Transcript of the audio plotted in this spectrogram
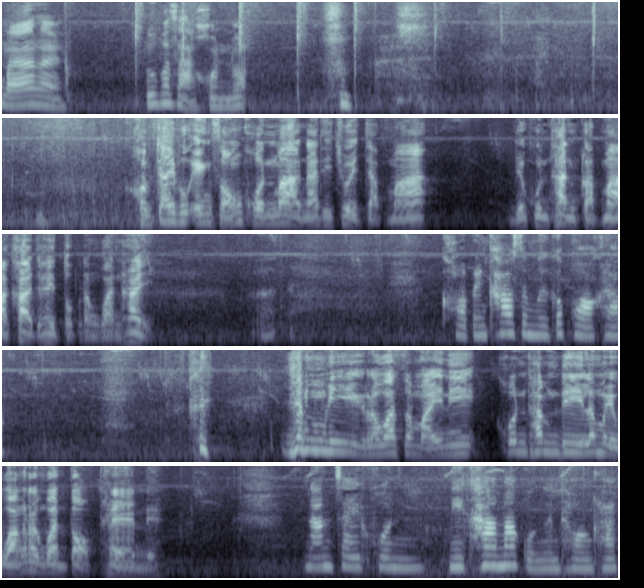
หมาอะไร รู้ภาษาคนด้วย ขอบใจพวกเองสองคนมากนะที่ช่วยจับม้า เดี๋ยวคุณท่านกลับมาข้าจะให้ตบรางวัลให้ๆขอเป็นข้าวเสมอก็พอครับ ยังมีอีกเหระว่าสมัยนี้ คนทำดีแล้วไม่หวังรางวัลตอบแทนเนี่ย น้ำใจคนมีค่ามากกว่าเงินทองครับ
